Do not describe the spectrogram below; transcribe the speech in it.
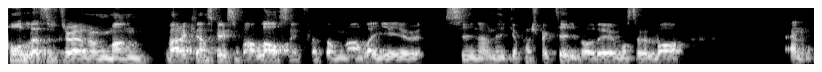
hållet så tror jag nog man verkligen ska lyssna på alla avsnitt för att de alla ger ju sina unika perspektiv och det måste väl vara en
